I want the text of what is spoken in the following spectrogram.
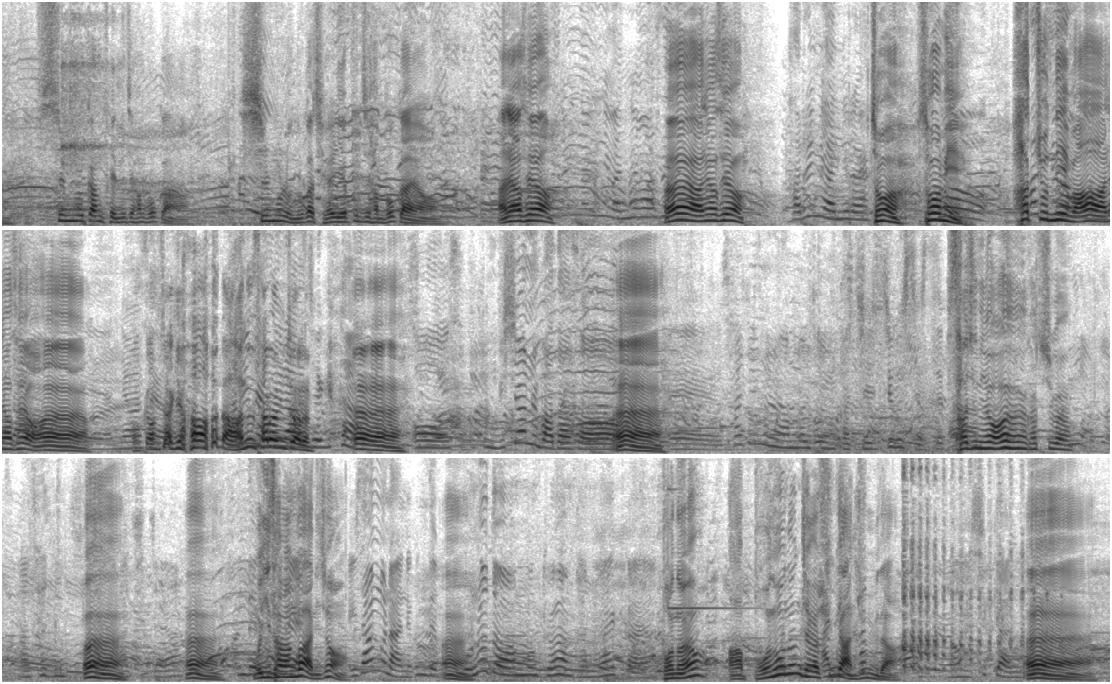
실물 깡패 있는지 한번 볼까? 실물로 누가 제일 예쁜지 한번 볼까요? 안녕하세요. 님 안녕하세요. 네, 안녕하세요. 다름이 아니라 저 성함이 어, 핫주님. 아, 안녕하세요. 예, 예. 네, 안녕하세요. 어, 깜짝이야. 나 아는 다름이 사람인 줄 아니라 알았네. 제가 예, 예. 어, 좀 미션을 받아서 예. 네, 사진을 한번 좀 같이 찍을 수 있을까? 사진이요? 예, 예, 같이 찍어요. 아 사진. 예, 예. 아 진짜요? 예. 근데 뭐 이상한 근데 거 아니죠? 이상한 건 아니고 근데 예. 번호도 한번 교환 가능할까요? 번호요? 아, 번호는 제가 쉽게 안 줍니다. 아, 쉽게 안 돼. 예.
